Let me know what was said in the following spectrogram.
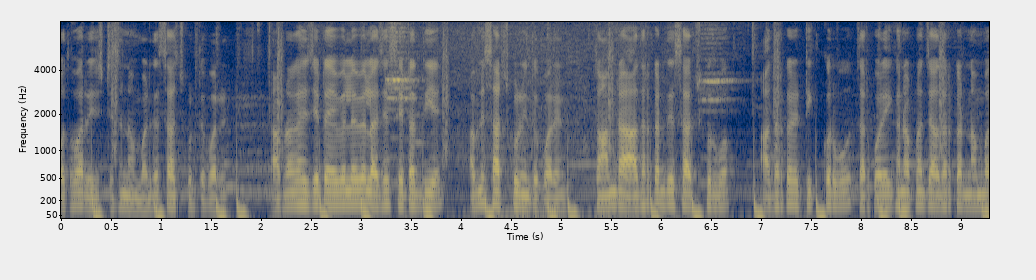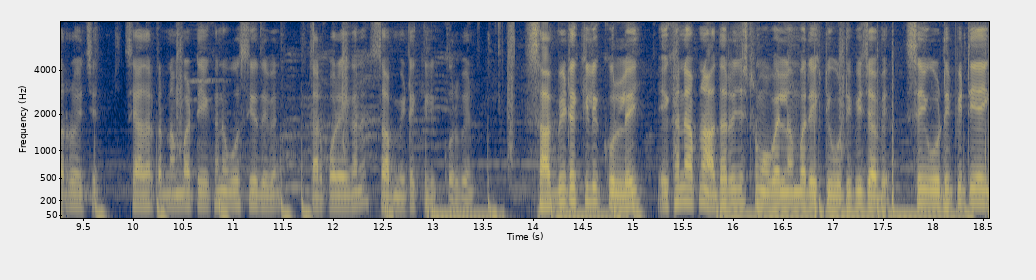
অথবা রেজিস্ট্রেশন নাম্বার দিয়ে সার্চ করতে পারেন। আপনার কাছে যেটা অ্যাভেলেবেল আছে সেটা দিয়ে আপনি সার্চ করে নিতে পারেন। তো আমরা আধার কার্ড দিয়ে সার্চ করব। আধার কার্ডে টিক করব। তারপরে এখানে আপনার যে আধার কার্ড নাম্বার রয়েছে, সেই আধার কার্ড নাম্বারটি এখানে বসিয়ে দেবেন। তারপরে এখানে সাবমিটে ক্লিক করবেন। সাবমিটে ক্লিক করলেই এখানে আপনার আধার রেজিস্টার মোবাইল নাম্বারে একটি ওটিপি যাবে। সেই ওটিপিটি এই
